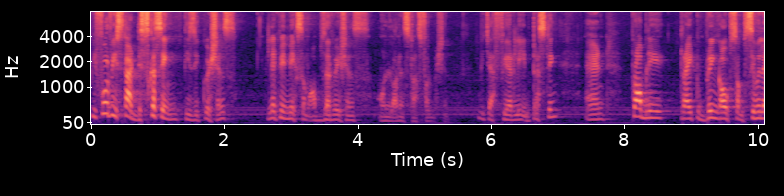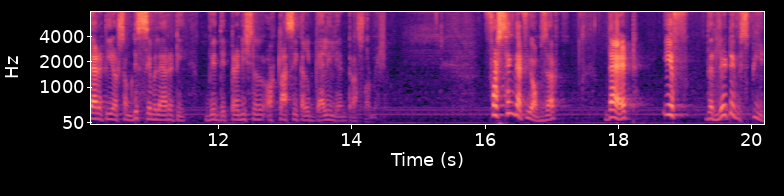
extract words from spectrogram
Before we start discussing these equations, let me make some observations on Lorentz transformation, which are fairly interesting and probably try to bring out some similarity or some dissimilarity with the traditional or classical Galilean transformation. First thing that we observe that if the relative speed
